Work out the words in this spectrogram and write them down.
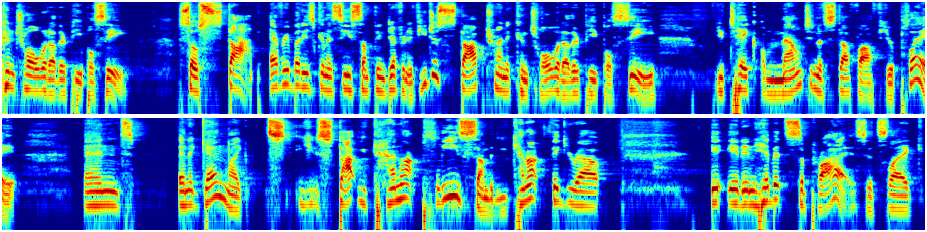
control what other people see. So stop. Everybody's going to see something different. If you just stop trying to control what other people see, you take a mountain of stuff off your plate. And and again, like you stop, you cannot please somebody. You cannot figure out. It, it, inhibits surprise. It's like,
